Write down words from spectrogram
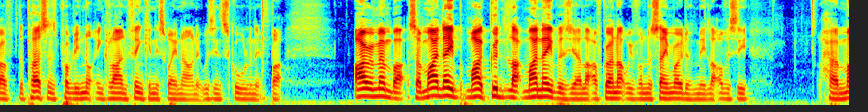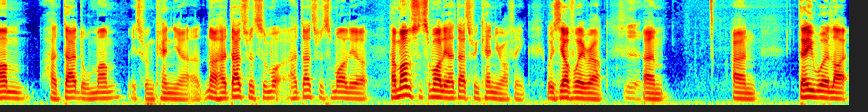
bruv, the person's probably not inclined thinking this way now, and it was in school, and it. But I remember, so my neighbor, my good, like my neighbors, yeah, like I've grown up with on the same road with me. Like obviously, her mum, her dad or mum is from Kenya. Uh, no, her dad's from Som- her dad's from Somalia. Her mum's from Somalia. Her dad's from Kenya, I think. Or it's the other way around. Yeah. Um, and they were like,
